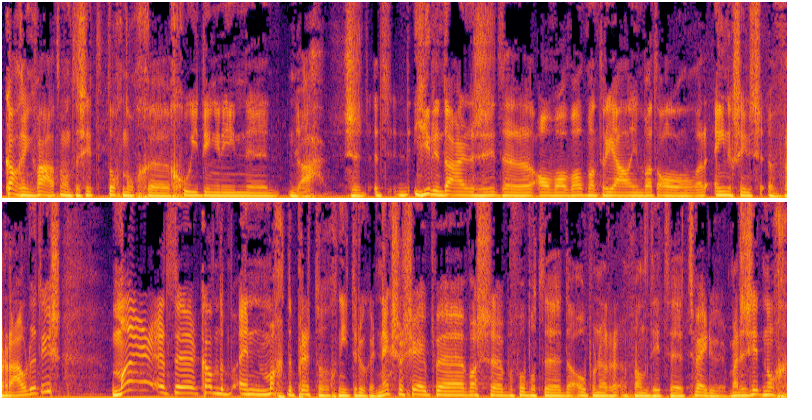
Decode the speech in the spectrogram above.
kan geen kwaad, want er zitten toch nog goede dingen in. ja, het, hier en daar zit er al wel wat materiaal in wat al enigszins verouderd is. Maar het kan en mag de pret toch niet drukken. Nexus Shape was bijvoorbeeld de opener van dit tweede uur. Maar er zit nog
